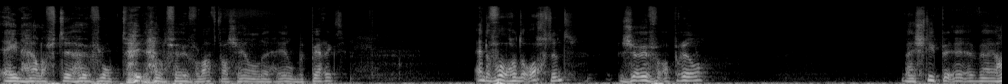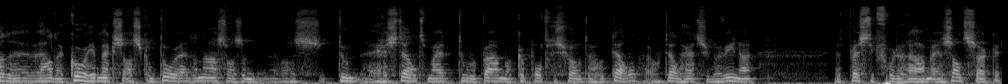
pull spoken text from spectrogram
Eén helft heuvel op, tweede helft heuvel af. Het was heel, heel beperkt. En de volgende ochtend, 7 april. Wij sliepen, wij hadden, wij hadden Corimex als kantoor en daarnaast was, een, was toen hersteld, maar toen we kwamen een kapotgeschoten hotel, Hotel Herzegovina, met plastic voor de ramen en zandzakken.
